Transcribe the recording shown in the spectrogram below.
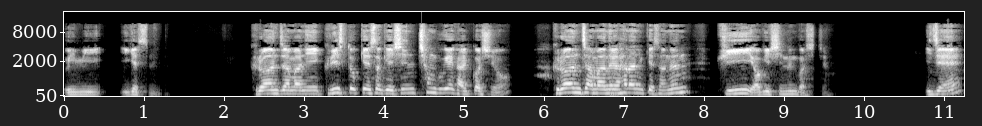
의미이겠습니다. 그러한 자만이 그리스도께서 계신 천국에 갈 것이요. 그러한 자만을 하나님께서는 귀히 여기시는 것이죠. 이제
